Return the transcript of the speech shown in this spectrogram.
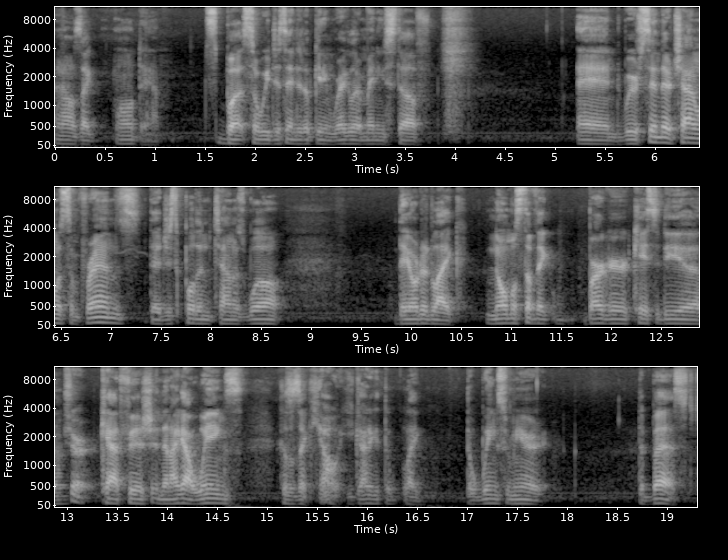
and I was like, well, damn. But so we just ended up getting regular menu stuff, and we were sitting there chatting with some friends that just pulled into town as well. They ordered like normal stuff like burger, quesadilla, Sure. catfish, and then I got wings because I was like, yo, you gotta get the like the wings from here, the best.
